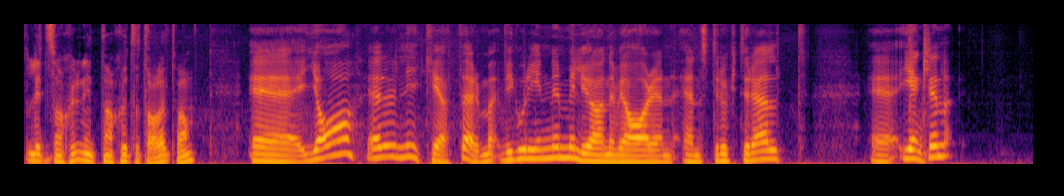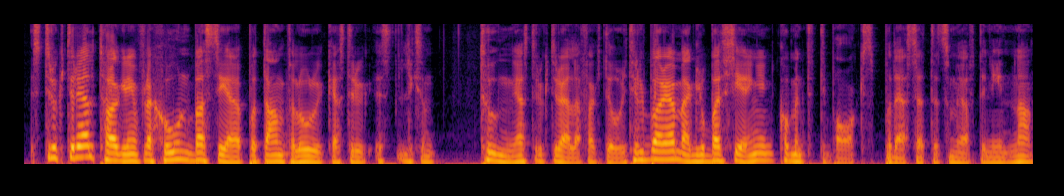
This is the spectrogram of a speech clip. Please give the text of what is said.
Lite som 1970-talet va? Eh, ja, eller likheter. Vi går in i en miljö när vi har en, en strukturellt, eh, egentligen strukturellt högre inflation baserat på ett antal olika stru, liksom, tunga strukturella faktorer. Till att börja med, globaliseringen kommer inte tillbaks på det sättet som vi haft den innan.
